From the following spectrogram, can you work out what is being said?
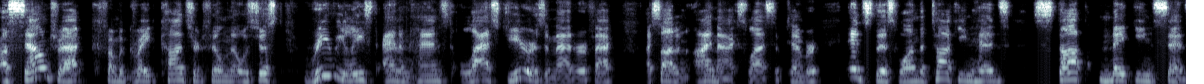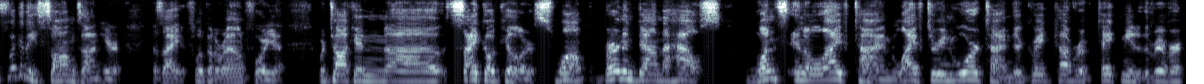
a soundtrack from a great concert film that was just re released and enhanced last year, as a matter of fact. I saw it in IMAX last September. It's this one, The Talking Heads Stop Making Sense. Look at these songs on here as I flip it around for you. We're talking uh, Psycho Killer, Swamp, Burning Down the House, Once in a Lifetime, Life During Wartime, their great cover of Take Me to the River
